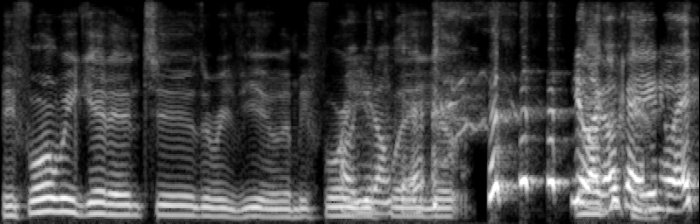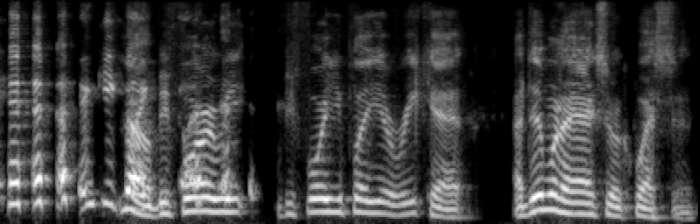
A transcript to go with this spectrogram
Before we get into the review and before oh, you, you play care. your You're no, like, okay, anyway. No, before we before you play your recap, I did want to ask you a question.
